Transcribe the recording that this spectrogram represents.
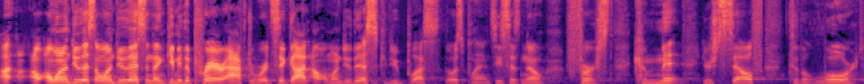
I, I, I want to do this, I want to do this, and then give me the prayer afterwards. Say, God, I want to do this. Could you bless those plans? He says, No. First, commit yourself to the Lord.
